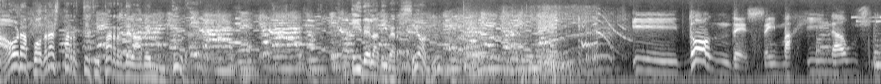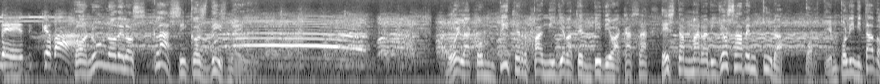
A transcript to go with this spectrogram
Ahora podrás participar de la aventura y de la diversión ¿Y dónde se imagina usted que va? con uno de los clásicos Disney. Vuela con Peter Pan y llévate en vídeo a casa esta maravillosa aventura por tiempo limitado.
